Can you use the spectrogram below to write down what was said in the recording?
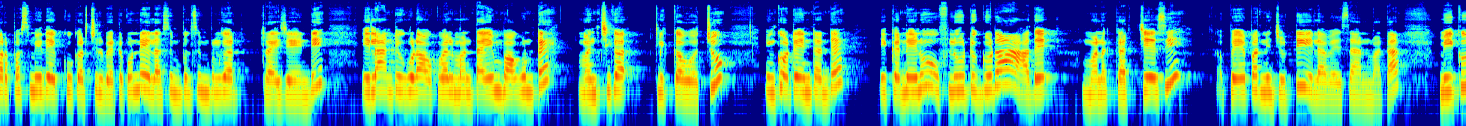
పర్పస్ మీద ఎక్కువ ఖర్చులు పెట్టకుండా ఇలా సింపుల్ సింపుల్గా ట్రై చేయండి. ఇలాంటివి కూడా ఒకవేళ మన టైం బాగుంటే మంచిగా క్లిక్ అవ్వచ్చు. ఇంకోటి ఏంటంటే ఇక్కడ నేను ఫ్లూట్కి కూడా అదే మనకు కట్ చేసి పేపర్ని చుట్టి ఇలా వేసాను అనమాట మీకు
